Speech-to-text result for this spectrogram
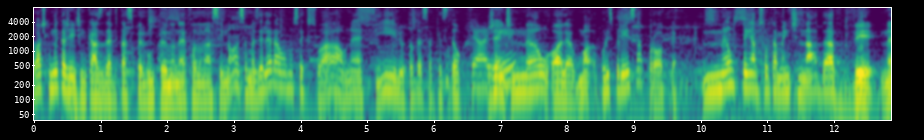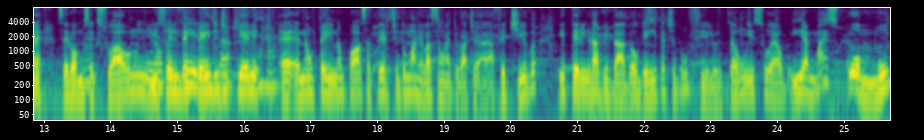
Eu acho que muita gente em casa deve estar se perguntando, né? Falando assim, nossa, mas ele era homossexual, né? Filho, toda essa questão. Gente, não, olha, uma, por experiência própria, não tem absolutamente nada a ver, né? Ser homossexual no início ele depende né? de que ele uhum. é, é, não tem, não possa ter tido uma relação heteroafetiva e ter engravidado alguém e ter tido um filho. Então isso é e é mais comum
